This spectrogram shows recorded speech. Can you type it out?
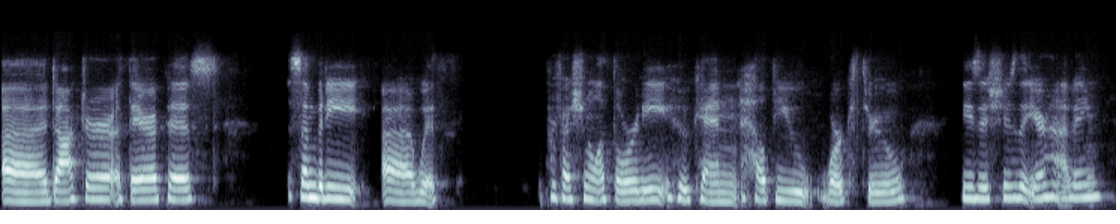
a doctor, a therapist, somebody uh, with professional authority who can help you work through these issues that you're having.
